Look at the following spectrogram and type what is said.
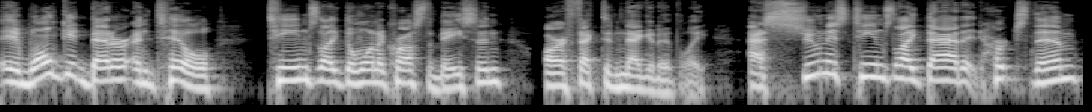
It won't get better until teams like the one across the basin are affected negatively. As soon as teams like that it hurts them,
